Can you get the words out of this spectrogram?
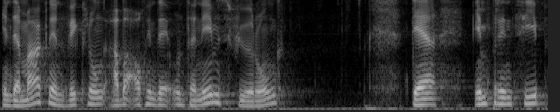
in der Markenentwicklung, aber auch in der Unternehmensführung, der im Prinzip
